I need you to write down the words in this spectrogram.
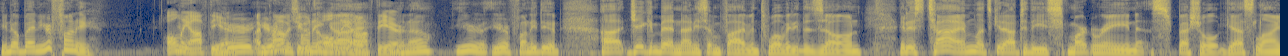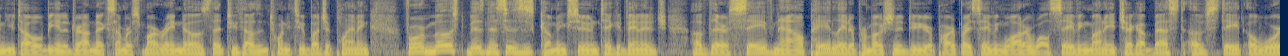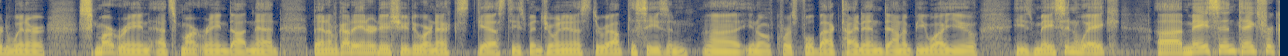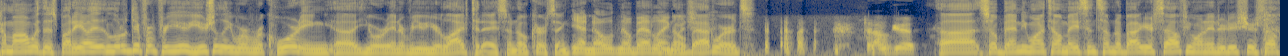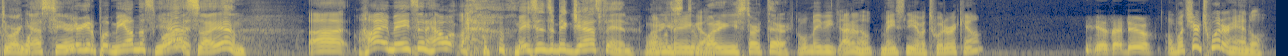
You know, Ben, you're funny. Only off the air. You're, I you're promise you, it's funny only guy, off the air. You know, you're you're a funny dude. Uh, Jake and Ben, 97.5 and 1280 The Zone. It is time. Let's get out to the Smart Rain special guest line. Utah will be in a drought next summer. Smart Rain knows that 2022 budget planning for most businesses is coming soon. Take advantage of their Save Now, Pay Later promotion and do your part by saving water while saving money. Check out Best of State Award winner Smart Rain at smartrain.net. Ben, I've got to introduce you to our next guest. He's been joining us throughout the season. Uh, you know, of course, fullback tight end down at BYU. He's Masen Wake. Uh, Masen, thanks for coming on with us, buddy. A little different for you. Usually we're recording uh, your interview. You're live today, so no cursing. Yeah, no, no bad language. No bad words. Sounds good. Uh, so, Ben, you want to tell Masen something about yourself? You want to introduce yourself to our guest here? You're gonna put me on the spot. yes, I am. Uh, hi, Masen. How? Masen's a big jazz fan. Why don't Oh, you, there you. Why don't you start there? well, maybe I don't know. Masen, you have a Twitter account? Yes, I do. What's your Twitter handle?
